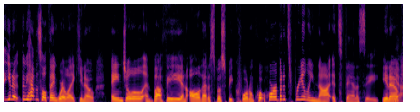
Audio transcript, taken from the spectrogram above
You know, we have this whole thing where, like, you know, Angel and Buffy and all of that is supposed to be quote unquote horror, but it's really not. It's fantasy, you know? Yeah.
